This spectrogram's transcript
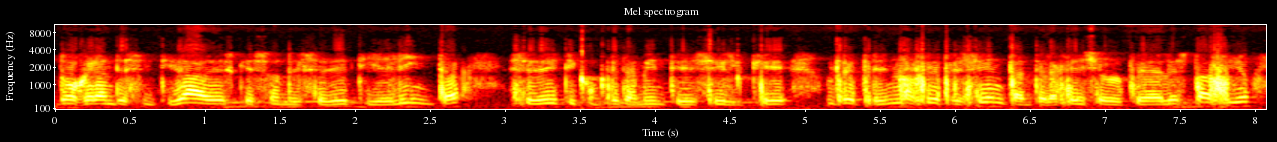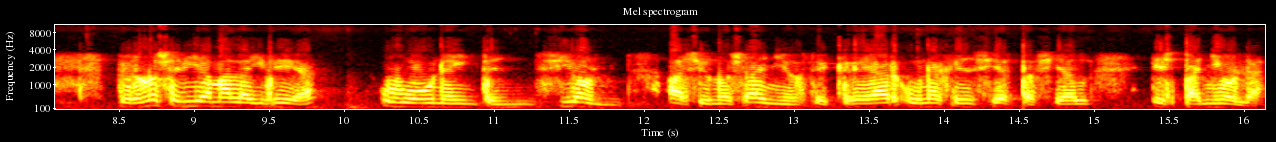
dos grandes entidades que son el CEDETI y el INTA. El CEDETI concretamente es el que nos representa ante la Agencia Europea del Espacio, pero no sería mala idea, hubo una intención hace unos años de crear una agencia espacial española.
